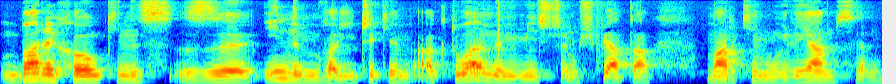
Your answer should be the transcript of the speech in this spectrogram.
Barry Hawkins z innym Walijczykiem, aktualnym mistrzem świata Markiem Williamsem.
